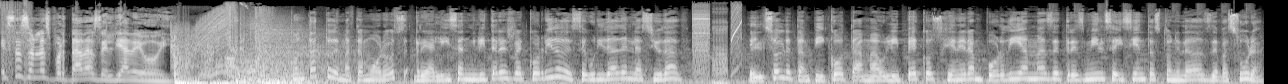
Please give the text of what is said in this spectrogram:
Estas son las portadas del día de hoy. Contacto de Matamoros realizan militares recorrido de seguridad en la ciudad. El Sol de Tampico, Tamaulipecos generan por día más de 3.600 toneladas de basura.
